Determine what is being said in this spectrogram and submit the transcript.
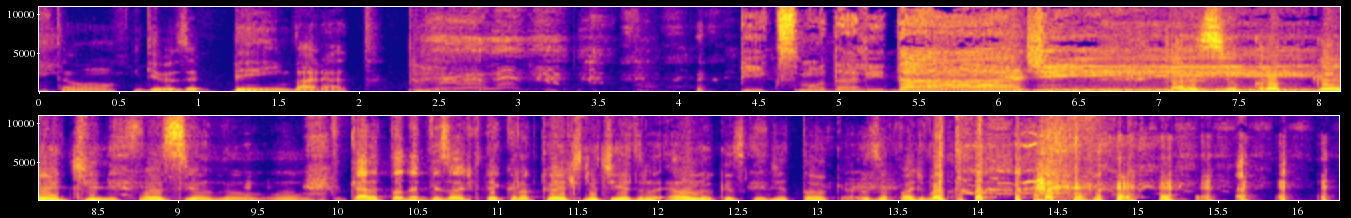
Então, Gibbs, é bem barato. Pix modalidade. Cara, se o crocante fosse um, um- Cara, todo episódio que tem crocante no título é o Lucas que editou, cara. Você pode botar.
